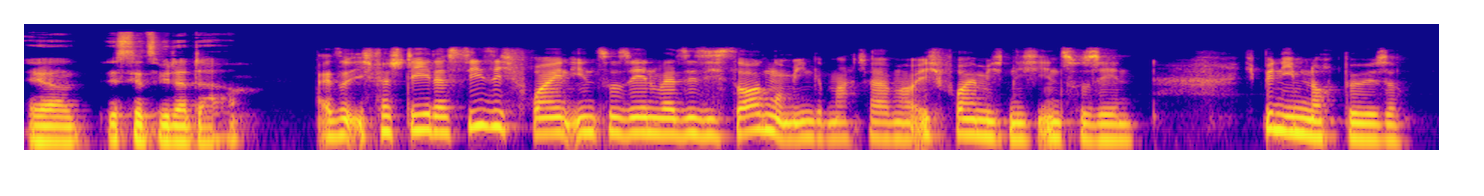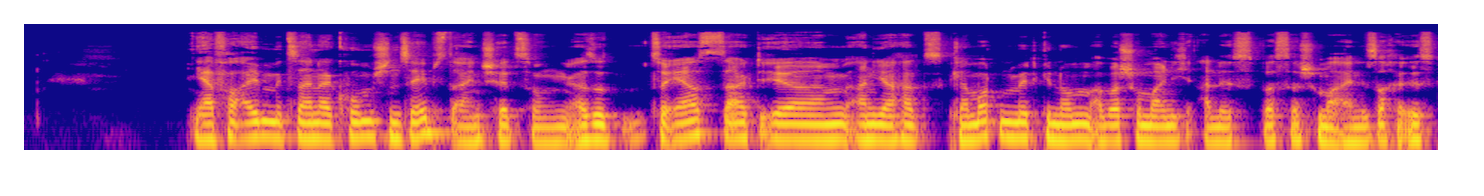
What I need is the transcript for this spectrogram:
Er ist jetzt wieder da. Also ich verstehe, dass Sie sich freuen, ihn zu sehen, weil Sie sich Sorgen um ihn gemacht haben. Aber ich freue mich nicht, ihn zu sehen. Ich bin ihm noch böse. Ja, vor allem mit seiner komischen Selbsteinschätzung. Also zuerst sagt er, Anja hat Klamotten mitgenommen, aber schon mal nicht alles, was ja schon mal eine Sache ist.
